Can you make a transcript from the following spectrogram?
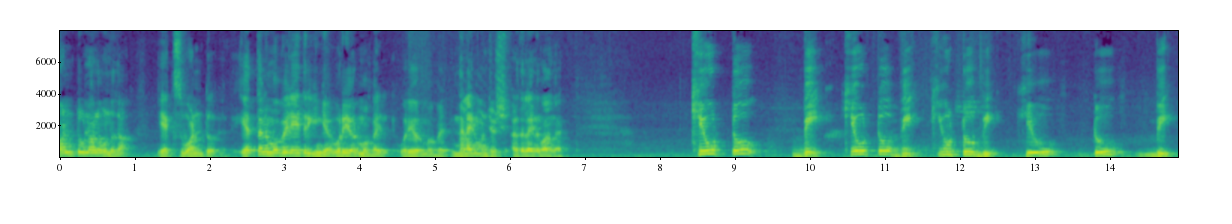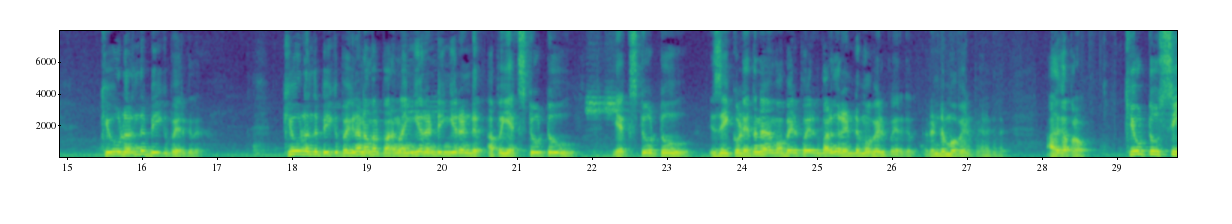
ஒன் டூனாலும் ஒன்று தான் எக்ஸ் ஒன் டூ எத்தனை மொபைல் ஏற்றிருக்கீங்க ஒரே ஒரு மொபைல் ஒரே ஒரு மொபைல் இந்த லைன் முடிஞ்சிடுச்சு. அடுத்த லைனுக்கு வாங்க. Q to B. Q to B. Q to B. Q to B. Qலேருந்து பிக்கு போயிருக்குது. க்யூலேருந்து பிக்கு போய்க்கினா நம்பர் பாருங்களேன். இங்கேயும் ரெண்டு இங்கேயும் ரெண்டு. அப்போ X two two X two two is equal எத்தனை மொபைல் போயிருக்கு பாருங்கள் ரெண்டு மொபைல் போயிருக்குது. ரெண்டு மொபைல் போயிருக்குது. அதுக்கப்புறம் Q to C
